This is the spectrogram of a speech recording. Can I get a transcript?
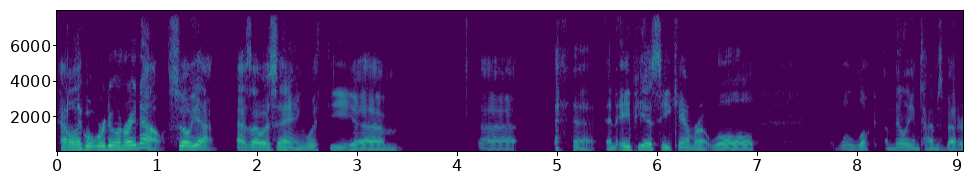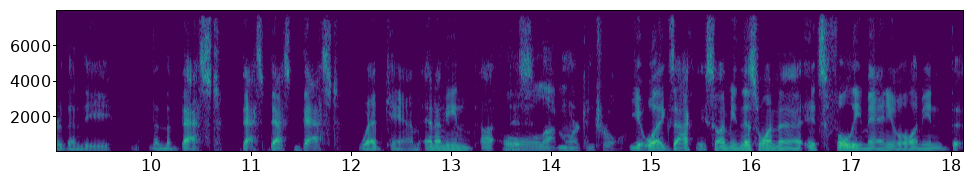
kind of like what we're doing right now. So yeah, as I was saying, with the um, uh, an APS-C camera will will look a million times better than the than the best best best best webcam. And i mean uh, a whole this, lot more control. Yeah well exactly. So i mean this one uh, it's fully manual. I mean th-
